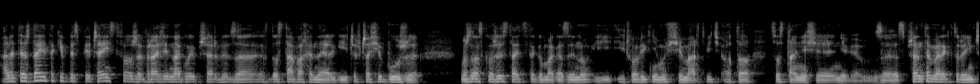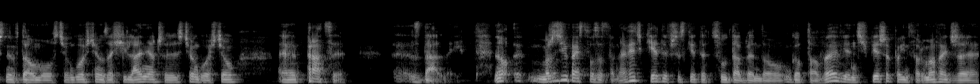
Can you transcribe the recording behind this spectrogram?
ale też daje takie bezpieczeństwo, że w razie nagłej przerwy w, za, w dostawach energii czy w czasie burzy można skorzystać z tego magazynu i, i, człowiek nie musi się martwić o to, co stanie się, nie wiem, ze sprzętem elektronicznym w domu, z ciągłością zasilania czy z ciągłością e, pracy zdalnej. No, możecie Państwo zastanawiać, kiedy wszystkie te cuda będą gotowe, więc śpieszę poinformować, że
